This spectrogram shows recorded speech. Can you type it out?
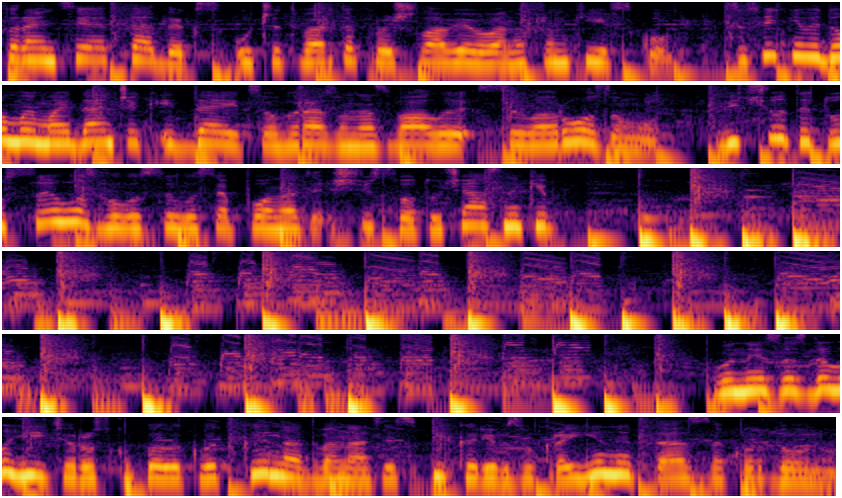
Конференція TEDx у четверте пройшла в Івано-Франківську. Всесвітньо відомий майданчик ідей цього разу назвали Сила розуму. Відчути ту силу зголосилося понад 600 учасників. Вони заздалегідь розкупили квитки на 12 спікерів з України та з-за кордону.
